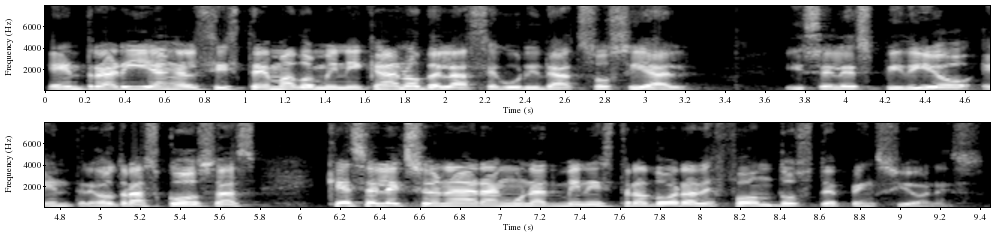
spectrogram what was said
entrarían al sistema dominicano de la seguridad social y se les pidió, entre otras cosas, que seleccionaran una administradora de fondos de pensiones.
